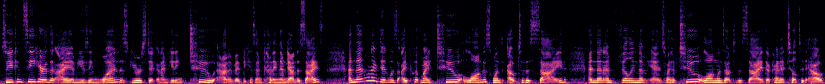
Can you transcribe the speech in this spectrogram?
So you can see here that I am using one skewer stick and I'm getting two out of it because I'm cutting them down to size. And then what I did was I put my two longest ones out to the side and then I'm filling them in. So I have two long ones out to the side. They're kind of tilted out.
